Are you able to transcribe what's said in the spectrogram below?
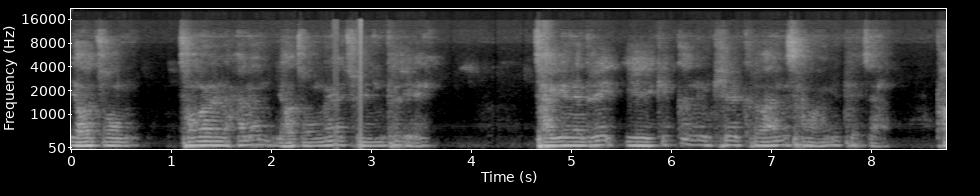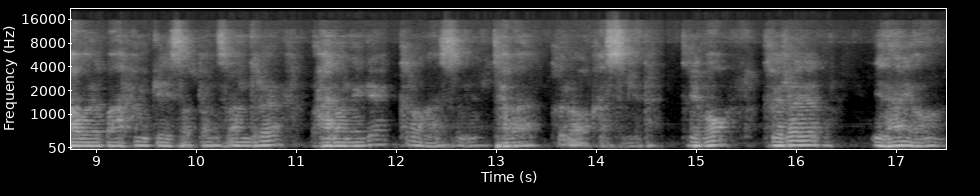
여종 정을 하는 여종의 주인들이 자기네들이 일기 끊길 그러한 상황이 되자 바울과 함께 있었던 사람들을 관원에게 끌어갔습니다. 잡아 끌어갔습니다. 그리고 그를 인하여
